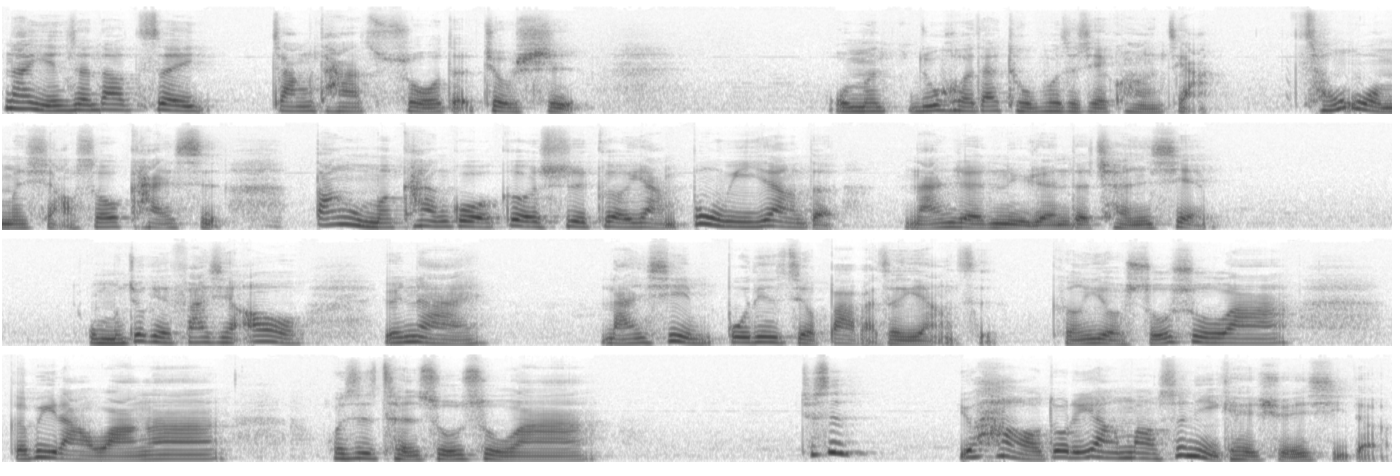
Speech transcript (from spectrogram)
那延伸到这一章，他说的就是我们如何在突破这些框架。从我们小时候开始，当我们看过各式各样不一样的男人、女人的呈现，我们就可以发现哦，原来男性不一定只有爸爸这个样子，可能有叔叔啊、隔壁老王啊，或是陈叔叔啊，就是有好多的样貌是你可以学习的，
